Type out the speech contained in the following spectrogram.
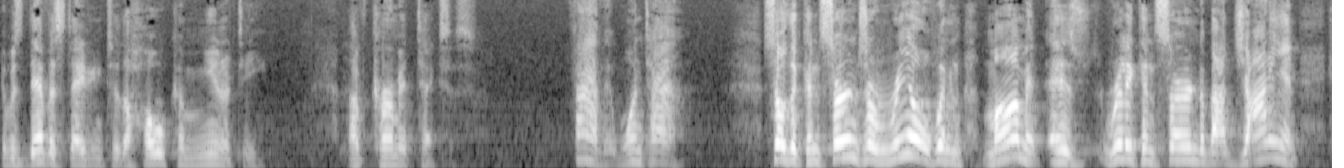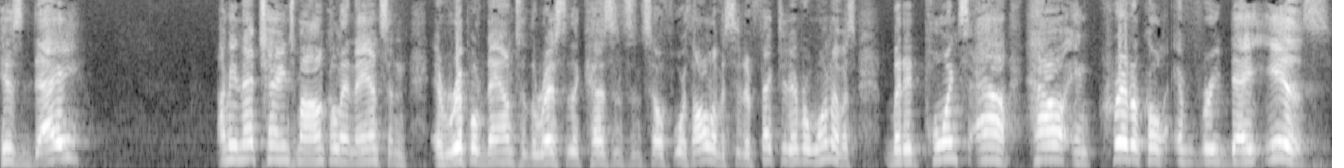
It was devastating to the whole community of Kermit, Texas. Five at one time. So the concerns are real when mom is really concerned about Johnny and his day. I mean, that changed my uncle and aunts and it rippled down to the rest of the cousins and so forth, all of us. It affected every one of us. But it points out how critical every day is.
